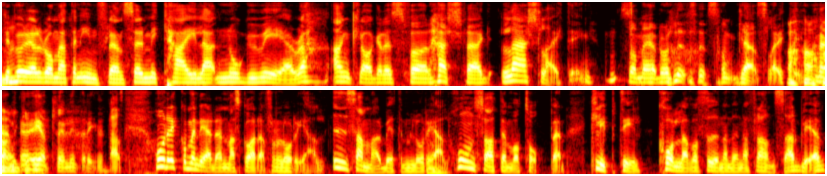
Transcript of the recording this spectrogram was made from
det började då med att en influencer, Mikaela Noguera, anklagades för hashtag lashlighting, som är då lite som gaslighting, men Okej. egentligen inte riktigt alls. Hon rekommenderade en mascara från L'Oreal i samarbete med L'Oreal. Hon sa att den var toppen. Klipp till, kolla vad fina mina fransar blev.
